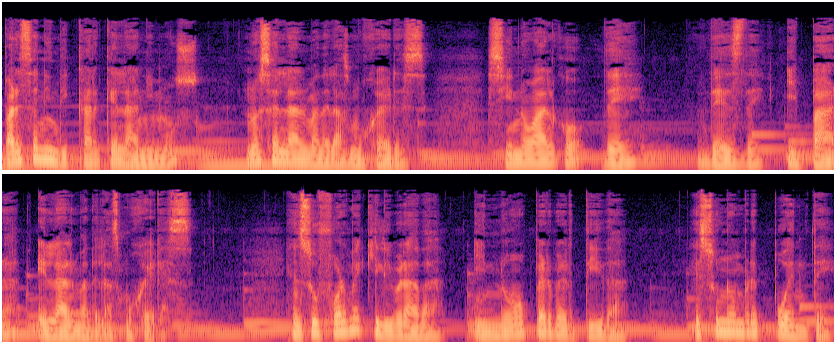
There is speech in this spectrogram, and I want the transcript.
parecen indicar que el ánimos no es el alma de las mujeres, sino algo de, desde y para el alma de las mujeres. En su forma equilibrada y no pervertida, es un hombre puente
